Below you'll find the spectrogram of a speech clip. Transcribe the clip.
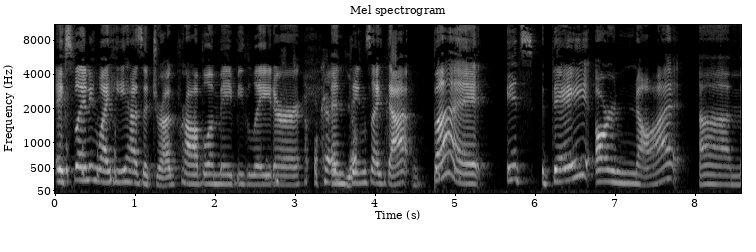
explaining why he has a drug problem maybe later Okay, and yep. things like that. But it's, they are not, um,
